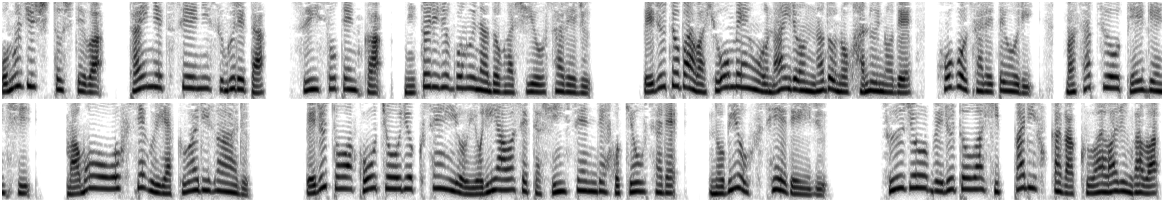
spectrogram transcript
ゴム樹脂としては、耐熱性に優れた水素添加、ニトリルゴムなどが使用される。ベルトバは表面をナイロンなどの刃布で保護されており、摩擦を低減し、摩耗を防ぐ役割がある。ベルトは高張力繊維をより合わせた新線で補強され、伸びを防いでいる。通常ベルトは引っ張り負荷が加わる側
